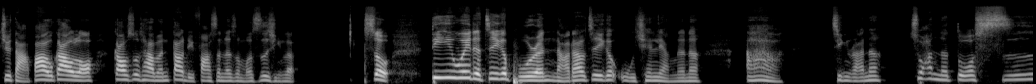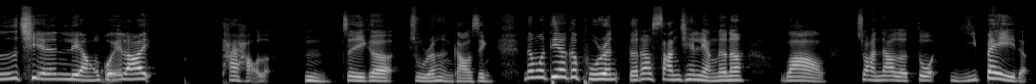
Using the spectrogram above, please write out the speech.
就打报告咯，告诉他们到底发生了什么事情了。So，第一位的这个仆人拿到这个五千两的呢。啊，竟然呢赚了多十千两回来，太好了，嗯，这一个主人很高兴。那么第二个仆人得到三千两的呢，哇哦，赚到了多一倍的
